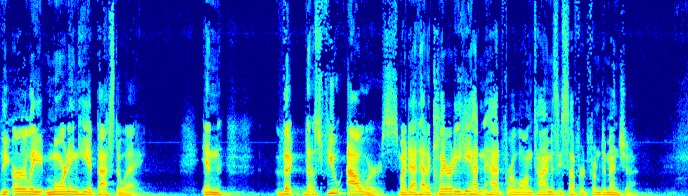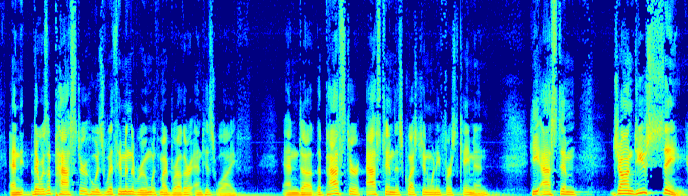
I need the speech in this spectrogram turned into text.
the early morning he had passed away. In the, those few hours, my dad had a clarity he hadn't had for a long time as he suffered from dementia. And there was a pastor who was with him in the room with my brother and his wife. And uh, the pastor asked him this question when he first came in. He asked him, John, do you sing?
